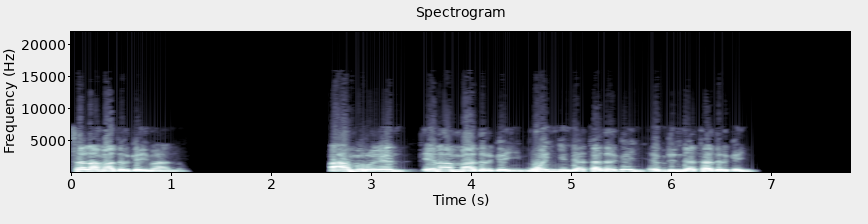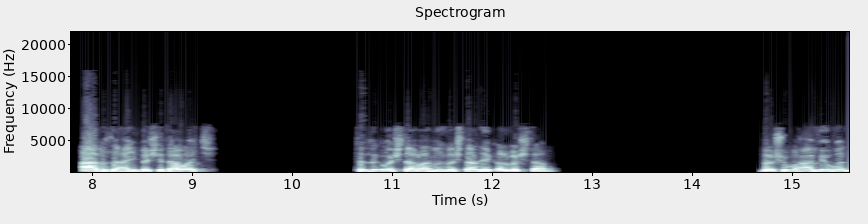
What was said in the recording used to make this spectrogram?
ሰላም አድርገኝ ማለት ነው አእምሮዬን ጤናማ አድርገኝ ሞኝ እንዳታደርገኝ እብድ እንዳታደርገኝ አብዛኝ በሽታዎች ትልቅ በሽታ ማለት ምን በሽታ ነው የቀልብ በሽታ ነው በሹብሃም ይሁን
